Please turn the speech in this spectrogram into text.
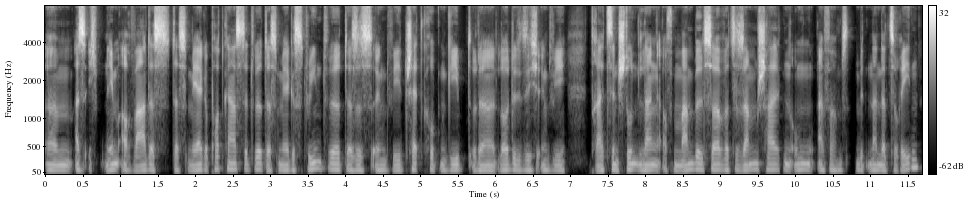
Ähm, also ich nehme auch wahr, dass, dass mehr gepodcastet wird, dass mehr gestreamt wird, dass es irgendwie Chatgruppen gibt oder Leute, die sich irgendwie 13 Stunden lang auf dem Mumble-Server zusammenschalten, um einfach miteinander zu reden.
